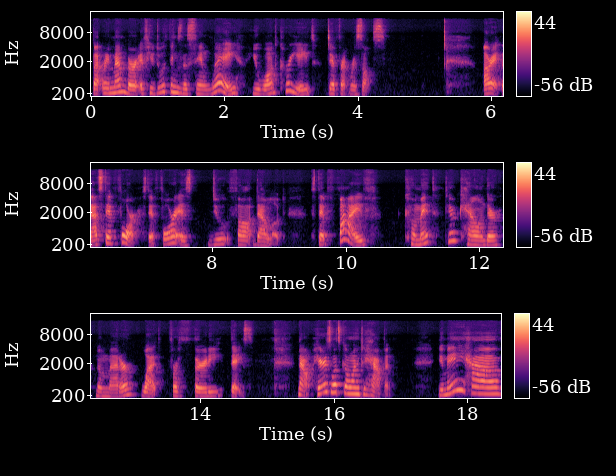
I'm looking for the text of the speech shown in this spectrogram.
But remember, if you do things the same way, you won't create different results. All right, that's step four. Step four is do thought download. Step five, commit to your calendar no matter what for 30 days. Now, here's what's going to happen. You may have,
